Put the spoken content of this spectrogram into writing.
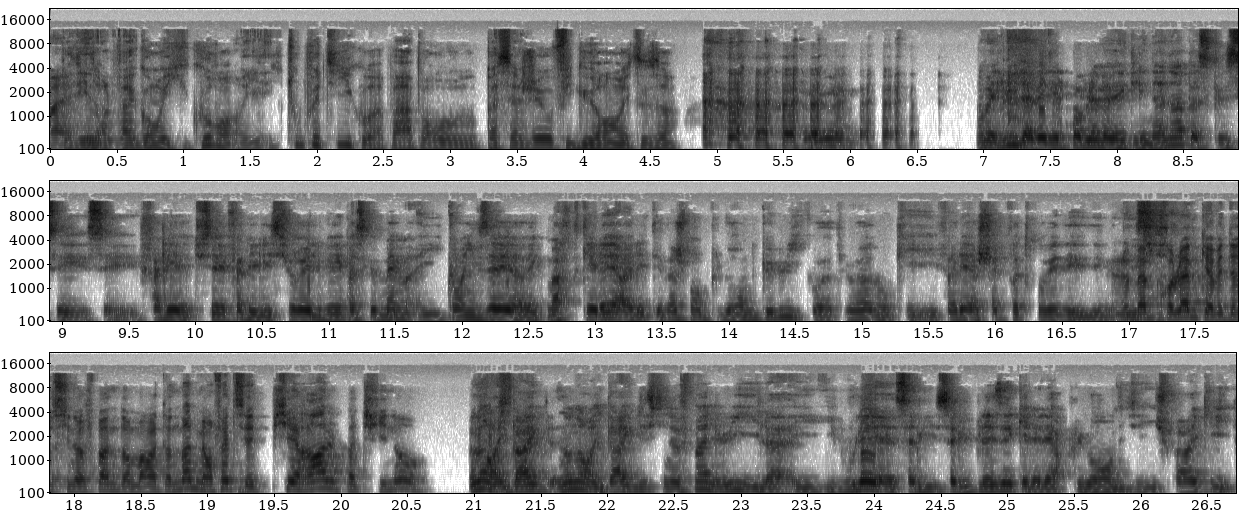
Ouais. Quand il est dans le wagon et qu'il court, il est tout petit, quoi, par rapport aux passagers, aux figurants et tout ça. Non, mais lui, il avait des problèmes avec les nanas parce que c'est, c'est, fallait, tu sais, il fallait les surélever parce que même il- quand il faisait avec Marthe Keller, elle était vachement plus grande que lui, quoi, tu vois. Donc il, il fallait à chaque fois trouver des. des- Le des même problème qu'avait Dustin Hoffman dans Marathon Man, mais en fait, c'est Pierral Pacino. Non, non, il paraît que, non, non, il paraît que Dustin Hoffman, lui, il, a, il, il voulait, ça lui, ça lui plaisait qu'elle ait l'air plus grande. Il, je parais qu'il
